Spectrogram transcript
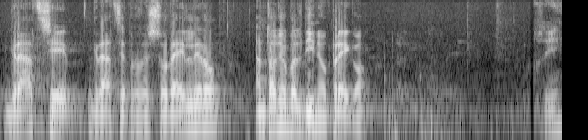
grazie, grazie professor Ellero. Antonio Baldino, prego. Sì.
